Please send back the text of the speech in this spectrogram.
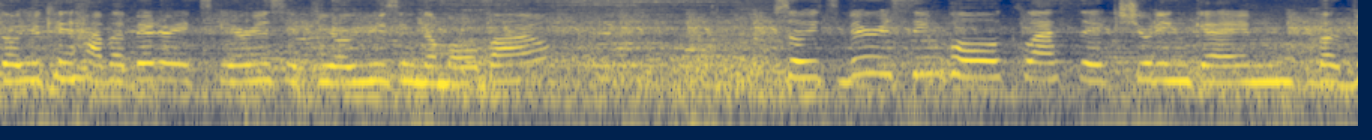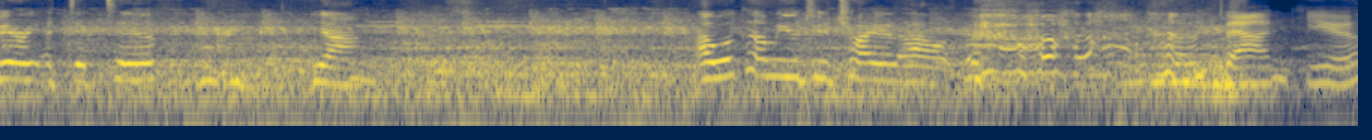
so you can have a better experience if you're using the mobile. So it's very simple, classic shooting game, but very addictive. Yeah. I welcome you to try it out. Thank you.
